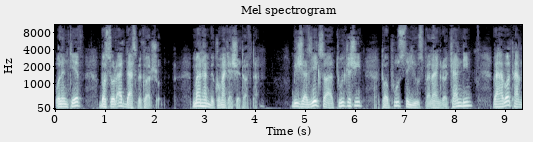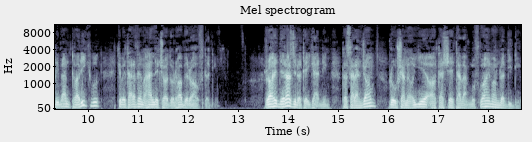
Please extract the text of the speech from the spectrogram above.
اولنتیف با سرعت دست به کار شد. من هم به کمکش شتافتم. بیش از یک ساعت طول کشید تا پوست یوز پلنگ را کندیم و هوا تقریبا تاریک بود که به طرف محل چادرها به راه افتادیم. راه درازی را طی کردیم تا سرانجام روشنایی آتش توقفگاهمان را دیدیم.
